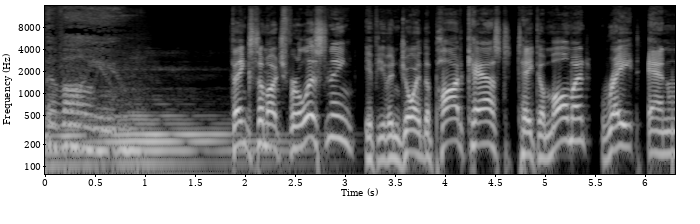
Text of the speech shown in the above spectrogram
The volume. Thanks so much for listening. If you've enjoyed the podcast, take a moment, rate, and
